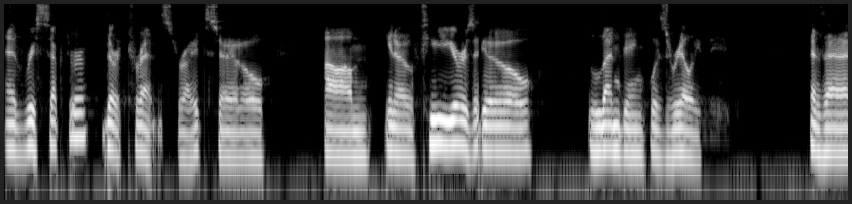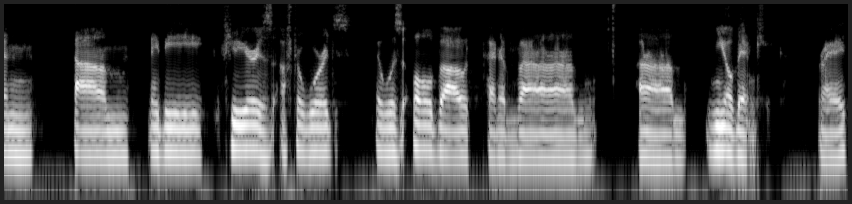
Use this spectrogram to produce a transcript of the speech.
every sector, there are trends, right? So um, you know, a few years ago, lending was really big. And then um, maybe a few years afterwards, it was all about kind of um, um, neo banking, right?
